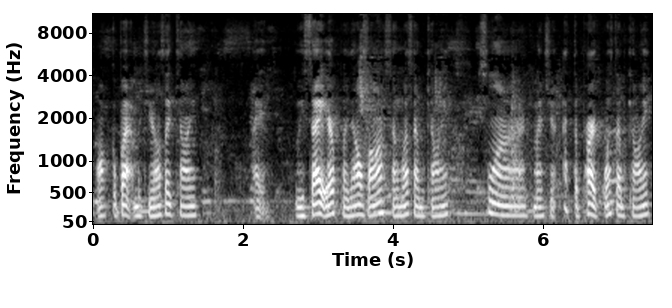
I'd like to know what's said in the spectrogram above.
Walk about materials like Kelly. I, we saw airplane. That was awesome. What's up, Kelly? Slack, my at the park. What's up, Kelly?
